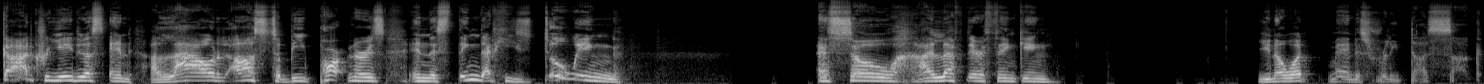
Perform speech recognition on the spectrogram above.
God created us and allowed us to be partners in this thing that He's doing. And so I left there thinking, you know what? Man, this really does suck.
